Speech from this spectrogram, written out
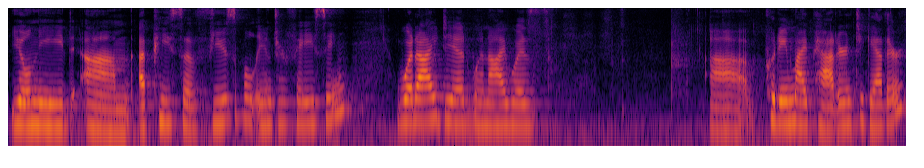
You'll need um, a piece of fusible interfacing. What I did when I was uh, putting my pattern together,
